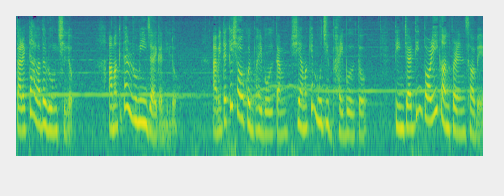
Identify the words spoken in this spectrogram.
তার একটা আলাদা রুম ছিল। আমাকে তার রুমেই জায়গা দিল। আমি তাকে শওকত ভাই বলতাম, সে আমাকে মুজিব ভাই বলতো। তিন চার দিন পরেই কনফারেন্স হবে।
